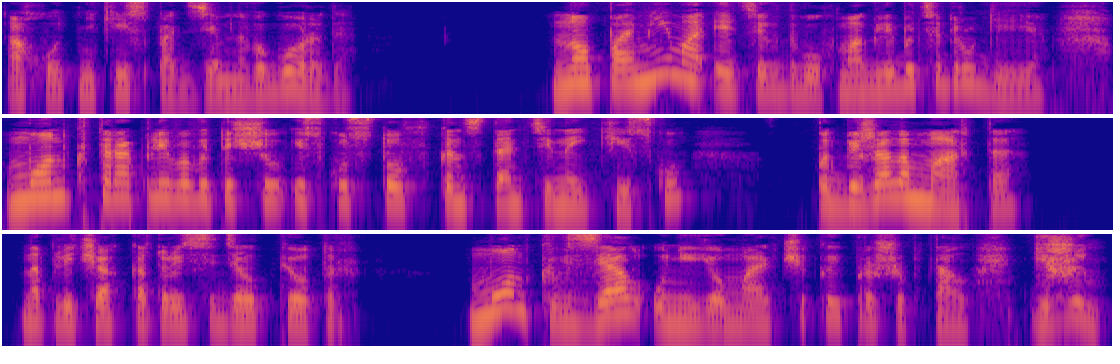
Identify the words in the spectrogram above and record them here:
охотники из подземного города. Но помимо этих двух могли быть и другие. Монк торопливо вытащил из кустов Константина и киску. Подбежала Марта, на плечах которой сидел Петр. Монк взял у нее мальчика и прошептал «Бежим!».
